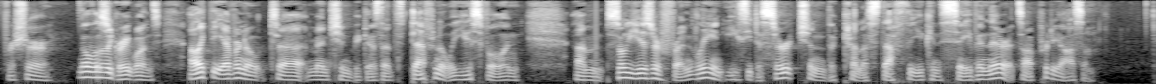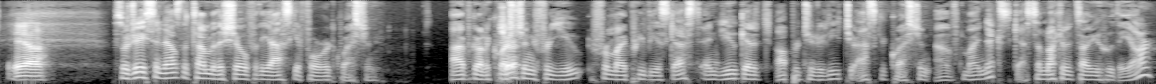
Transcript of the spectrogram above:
For sure. No, those are great ones. I like the Evernote uh, mention because that's definitely useful and um, so user friendly and easy to search and the kind of stuff that you can save in there. It's all pretty awesome. yeah, So, Jason, now's the time of the show for the Ask It Forward question. I've got a question for you from my previous guest, and you get an opportunity to ask a question of my next guest. I'm not going to tell you who they are,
